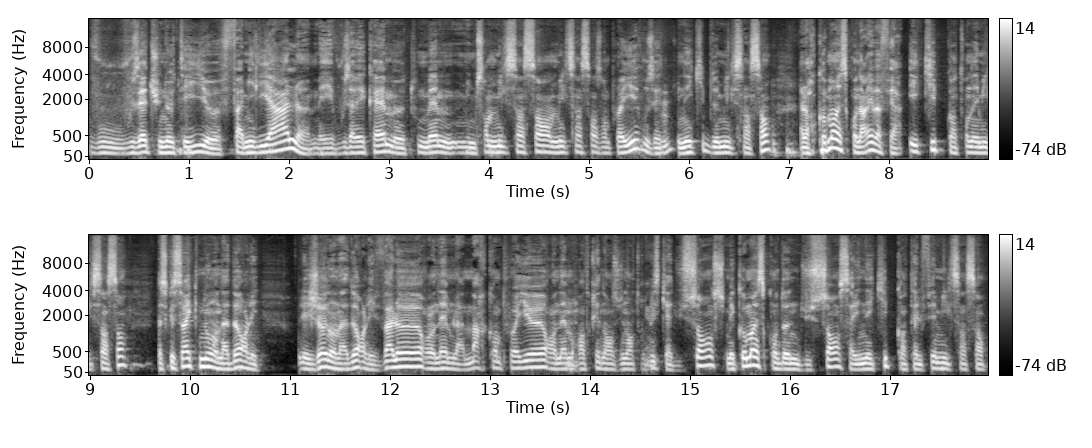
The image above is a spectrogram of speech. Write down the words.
vous, vous êtes une ETI euh, familiale, mais vous avez quand même tout de même, il me semble, 1500, 1500 employés. Vous êtes mmh. une équipe de 1500. Alors comment est-ce qu'on arrive à faire équipe quand on est 1500 Parce que c'est vrai que nous, on adore les, les jeunes, on adore les valeurs, on aime la marque employeur, on aime rentrer dans une entreprise qui a du sens. Mais comment est-ce qu'on donne du sens à une équipe quand elle fait 1500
